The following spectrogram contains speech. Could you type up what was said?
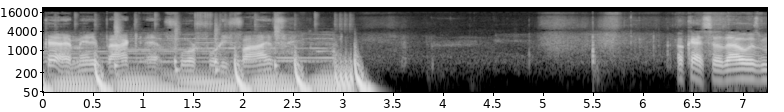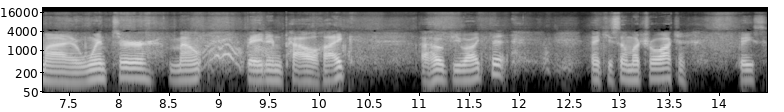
Okay, I made it back at 4.45. Okay, so that was my winter Mount Baden Powell hike. I hope you liked it. Thank you so much for watching. Peace.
